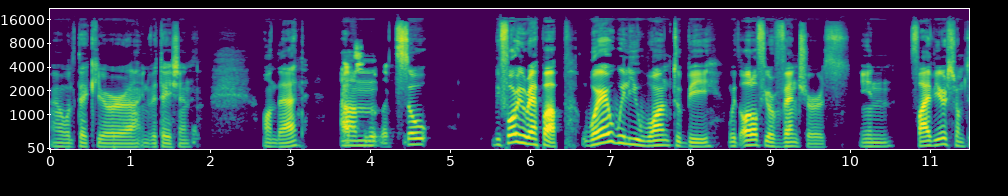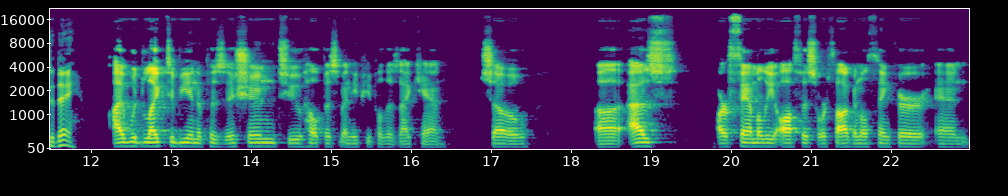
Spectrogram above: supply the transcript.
I will take your uh, invitation on that. Um, Absolutely. So, before we wrap up, where will you want to be with all of your ventures in five years from today? I would like to be in a position to help as many people as I can. So, uh, as our family office orthogonal thinker and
